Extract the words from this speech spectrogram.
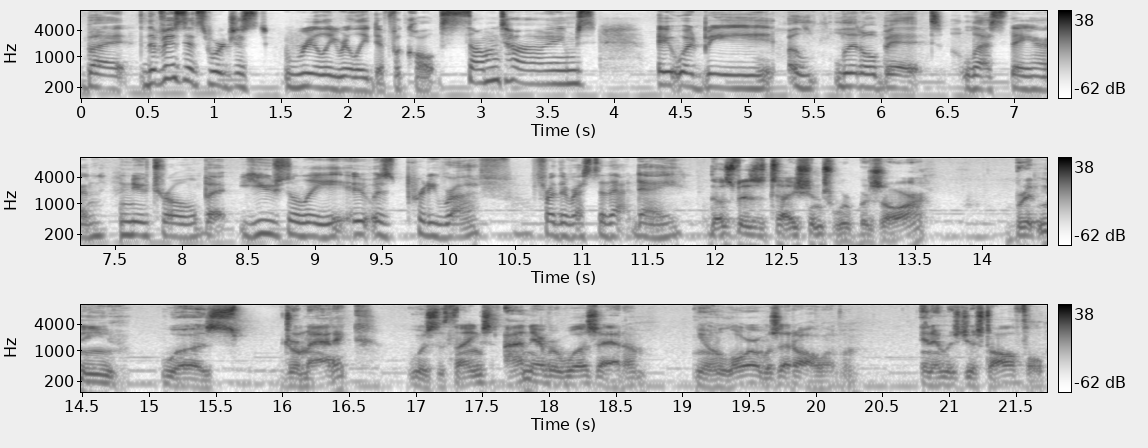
But the visits were just really, really difficult. Sometimes it would be a little bit less than neutral, but usually it was pretty rough for the rest of that day. Those visitations were bizarre. Brittany was dramatic was the things. I never was at them. You know, Laura was at all of them, and it was just awful.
